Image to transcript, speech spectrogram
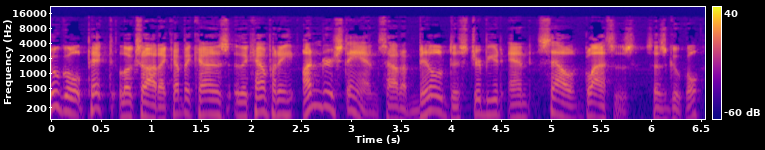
Google picked Luxottica because the company understands how to build, distribute, and sell glasses, says Google.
